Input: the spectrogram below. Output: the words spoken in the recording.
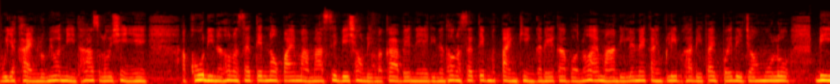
ဘူးရခိုင်လိုမျိုးအနေထားဆိုလို့ရှရင်အခုဒီ2021နောက်ပိုင်းမှာမှစစ်ဘေးရှောင်တွေမကဘဲနဲ့ဒီ2021မတိုင်ခင်ကတည်းကပေါ့နော်အဲ့မှာဒီလက်နဲ့ကင်ပလီပခါဒီတိုက်ပွဲတွေကြောင်းမို့လို့ဒီ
